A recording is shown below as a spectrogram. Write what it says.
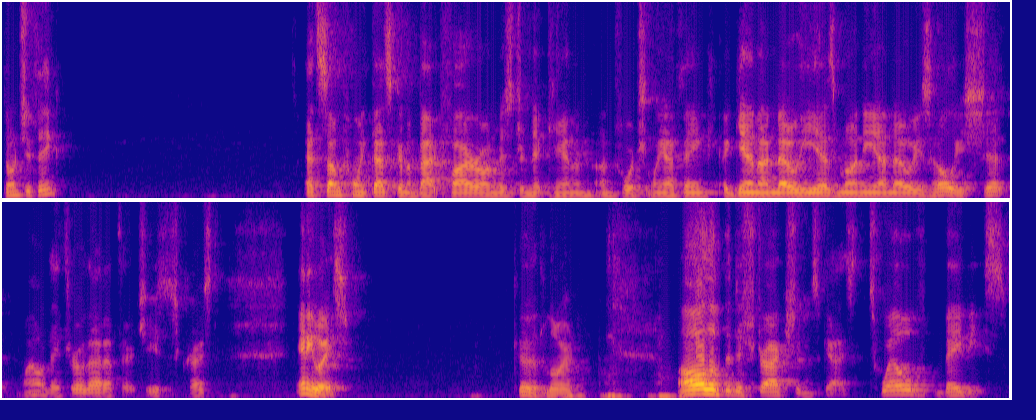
Don't you think? at some point that's going to backfire on Mr. Nick Cannon. Unfortunately, I think. Again, I know he has money. I know he's holy shit. Why would they throw that up there? Jesus Christ. Anyways, good lord. All of the distractions, guys. 12 babies.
